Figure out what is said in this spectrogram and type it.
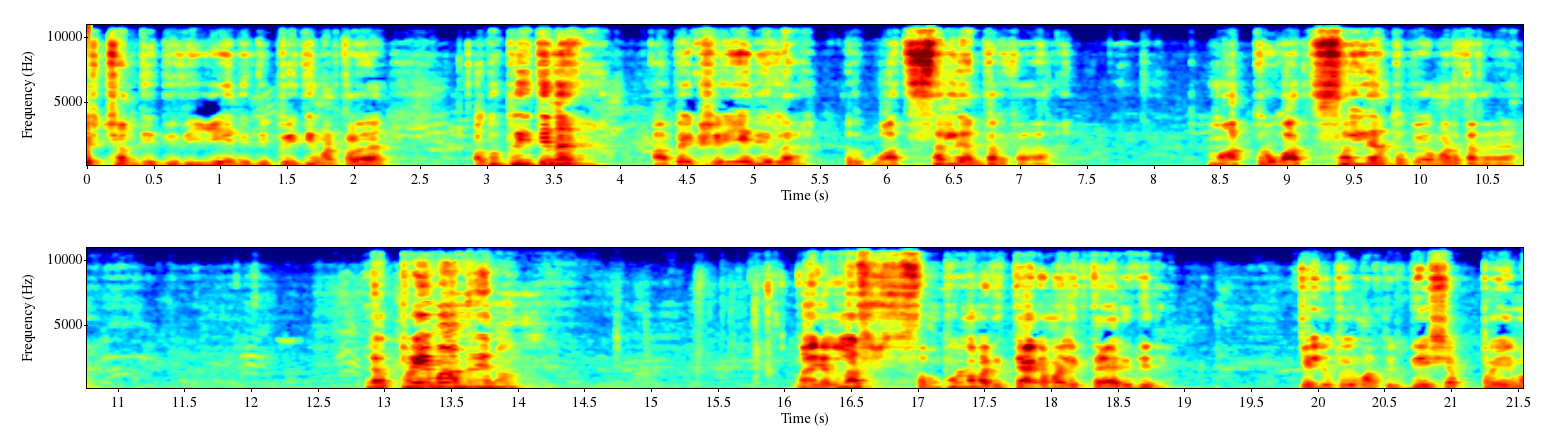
ಎಷ್ಟು ಚಂದ ಇದ್ದಿದ್ದಿ ಏನಿದ್ದಿ ಪ್ರೀತಿ ಮಾಡ್ತಾಳೆ. ಅದು ಪ್ರೀತಿನ. ಅಪೇಕ್ಷೆ ಏನಿಲ್ಲ. ಅದಕ್ಕೆ ವಾತ್ಸಲ್ಯ ಅಂತಾರಪ್ಪ ಮಾತೃ ವಾತ್ಸಲ್ಯ ಅಂತ ಉಪಯೋಗ ಮಾಡ್ತಾರೆ. ಪ್ರೇಮ ಅಂದ್ರೇನು ನಾ ಎಲ್ಲ ಸಂಪೂರ್ಣವಾಗಿ ತ್ಯಾಗ ಮಾಡಲಿಕ್ಕೆ ತಯಾರಿದ್ದೇನೆ. ಎಲ್ಲಿ ಉಪಯೋಗ ಮಾಡ್ತೀವಿ? ದೇಶ ಪ್ರೇಮ.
